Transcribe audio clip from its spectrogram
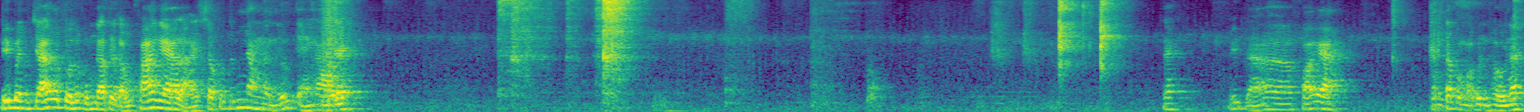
Bếp bên trái của tôi nó cũng đã tự động khóa ra lại sau cái tính năng là nước cạn nồi đây? Bếp đã khóa ra công tắc còn mở bình thường đây.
